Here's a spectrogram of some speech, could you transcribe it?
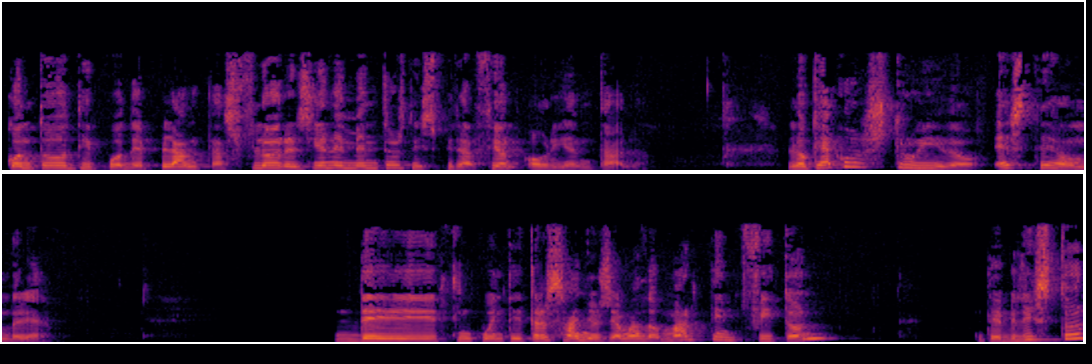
con todo tipo de plantas, flores y elementos de inspiración oriental. Lo que ha construido este hombre de 53 años llamado Martin Fitton de Bristol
